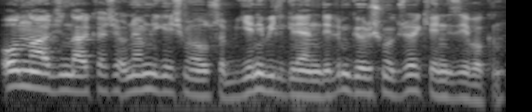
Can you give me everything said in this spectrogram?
onun haricinde arkadaşlar önemli geçme olsa yeni bilgilendirelim. Görüşmek üzere. Kendinize iyi bakın.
